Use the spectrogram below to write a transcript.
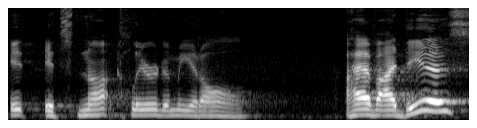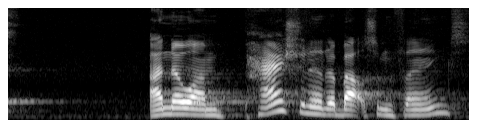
It, it's not clear to me at all. I have ideas. I know I'm passionate about some things,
